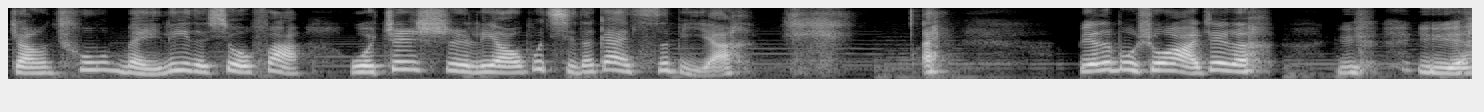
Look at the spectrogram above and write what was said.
长出美丽的秀发，我真是了不起的盖茨比呀！哎，别的不说啊，这个语语言，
